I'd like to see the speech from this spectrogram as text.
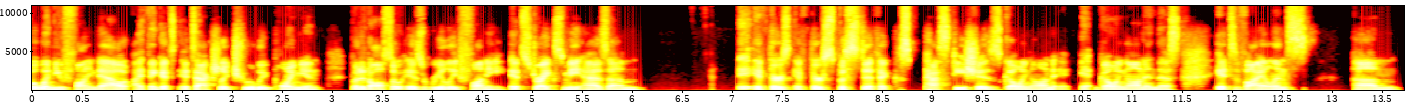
But when you find out, I think it's it's actually truly poignant, but it also is really funny. It strikes me as um if there's if there's specific pastiches going on going on in this, it's violence um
